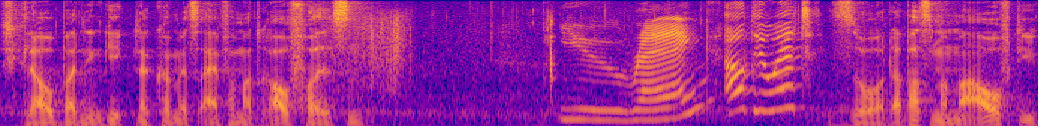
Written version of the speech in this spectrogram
Ich glaube, bei dem Gegner können wir jetzt einfach mal draufholzen. So, da passen wir mal auf. Die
